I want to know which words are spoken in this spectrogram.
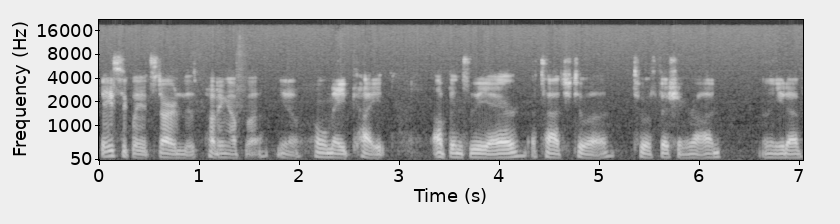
basically, it started as putting up a you know homemade kite up into the air attached to a to a fishing rod, and then you'd have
